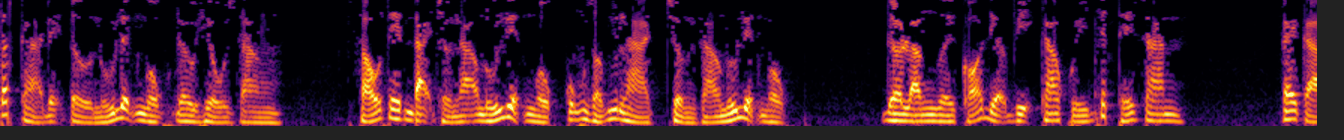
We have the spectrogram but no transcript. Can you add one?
tất cả đệ tử núi luyện ngục đều hiểu rằng, sáu tên đại trưởng lão núi luyện ngục cũng giống như là trưởng giáo núi luyện ngục, đều là người có địa vị cao quý nhất thế gian. Ngay cả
